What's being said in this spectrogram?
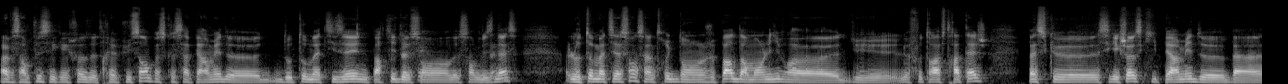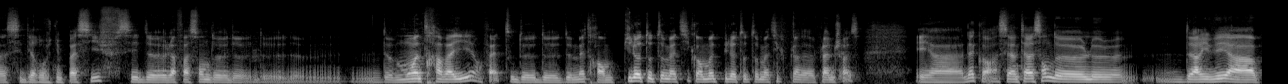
en plus, c'est quelque chose de très puissant parce que ça permet d'automatiser une partie de son, de son business. L'automatisation, c'est un truc dont je parle dans mon livre euh, du, Le photographe stratège parce que c'est quelque chose qui permet de. Ben, c'est des revenus passifs, c'est de la façon de, de, de, de, moins travailler en fait, de, de, mettre en pilote automatique, en mode pilote automatique plein de, plein de choses. Et euh, d'accord, c'est intéressant d'arriver à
